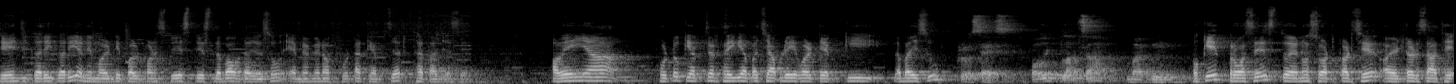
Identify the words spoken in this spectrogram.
ચેન્જ કરી કરી અને મલ્ટિપલ પણ સ્પેસ સ્પેસ દબાવતા જશો. એમ એમ એનો ફોટા કેપ્ચર થતા જશે. હવે અહીંયા ફોટો કેપ્ચર થઈ ગયા પછી આપણે એકવાર ટેપ કી દબાઈશું. Process all R button. Okay process તો એનો શોર્ટકટ છે. અલ્ટર સાથે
